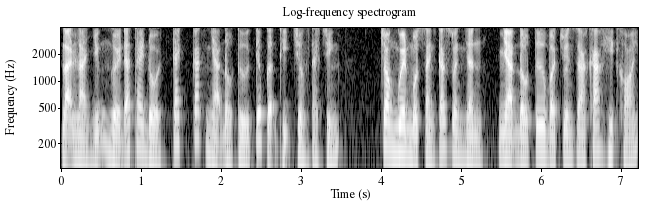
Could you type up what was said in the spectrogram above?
lại là những người đã thay đổi cách các nhà đầu tư tiếp cận thị trường tài chính, cho nguyên một sảnh các doanh nhân, nhà đầu tư và chuyên gia khác hít khói.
